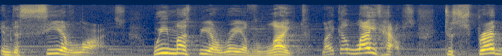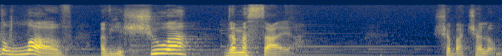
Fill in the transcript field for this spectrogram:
in the sea of lies. We must be a ray of light, like a lighthouse, to spread the love of Yeshua the Messiah. Shabbat Shalom.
